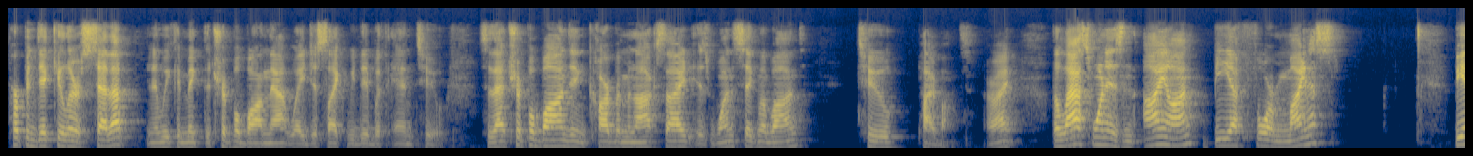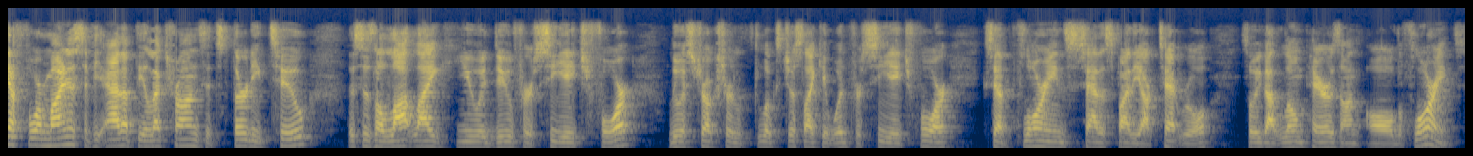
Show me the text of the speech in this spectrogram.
perpendicular setup, and then we can make the triple bond that way, just like we did with N2. So that triple bond in carbon monoxide is one sigma bond, two pi bonds, all right? The last one is an ion, BF4 minus. BF4 minus, if you add up the electrons, it's 32. This is a lot like you would do for CH4. Lewis structure looks just like it would for CH4, except fluorines satisfy the octet rule. So we got lone pairs on all the fluorines.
